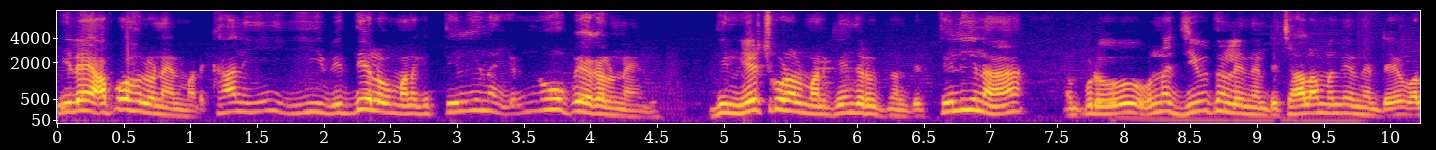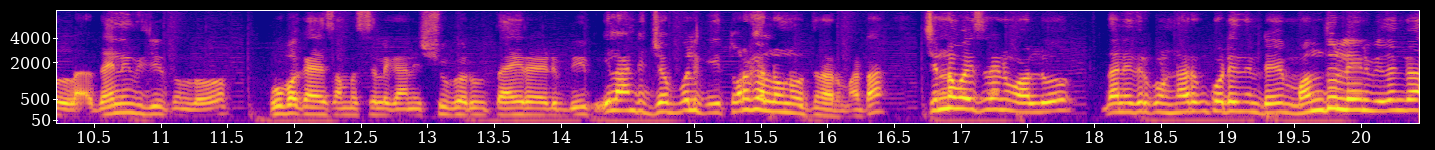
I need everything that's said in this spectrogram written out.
ఇలా అపోహలు ఉన్నాయన్నమాట. కానీ ఈ విద్యలో మనకి తెలియని ఎన్నో ఉపయోగాలు ఉన్నాయండి దీన్ని నేర్చుకోవడం వల్ల మనకి ఏం జరుగుతుందంటే తెలియన ఇప్పుడు ఉన్న జీవితంలో ఏంటంటే చాలామంది ఏంటంటే వాళ్ళ దైనందిక జీవితంలో ఊబకాయ సమస్యలు కానీ షుగరు థైరాయిడ్ బీపీ ఇలాంటి జబ్బులకి త్వరగా లోన్ అవుతున్నారు అనమాట చిన్న వయసులోని వాళ్ళు దాన్ని ఎదుర్కొంటున్నారు. ఇంకోటి ఏంటంటే మందులు లేని విధంగా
